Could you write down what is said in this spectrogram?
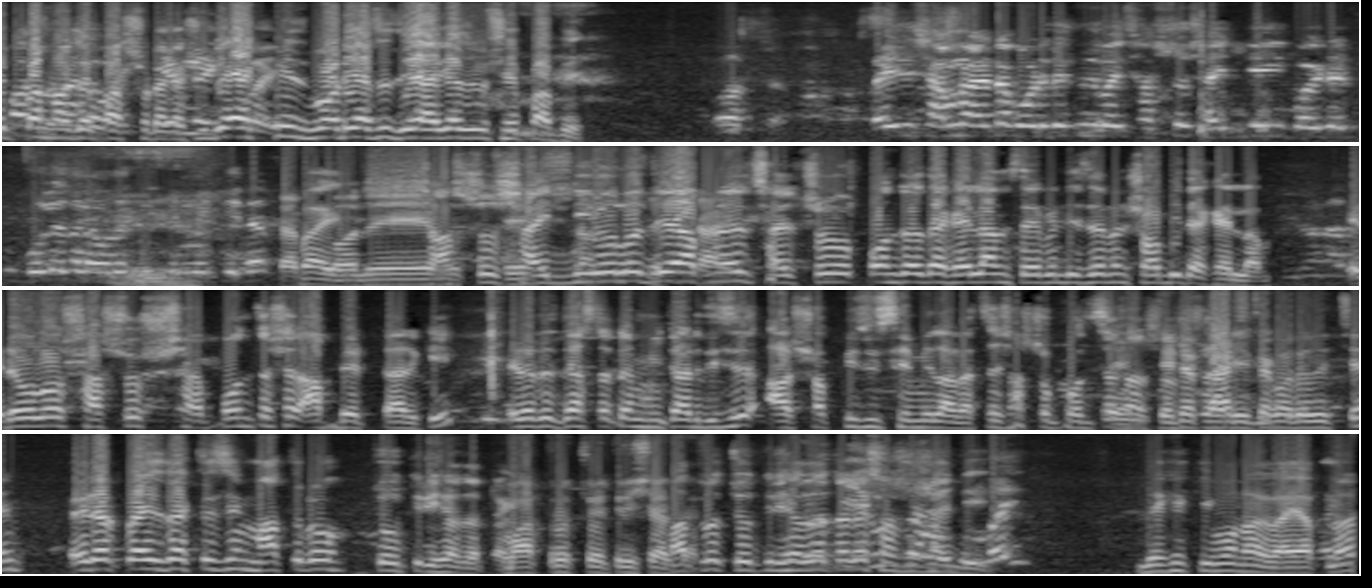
তেপ্পান্ন হাজার পাঁচশো টাকা শুধু এক পিস বডি আছে যে আগে সে পাবে। ভাই এই যে সামনে একটা বডি দেখতেছি ভাই 760 দিয়ে এই বডিটা একটু বলে দেন আমাদের কিচেন কি এটা ভাই সাতশো ষাট দিয়ে হলো যে আপনার সাতশো পঞ্চাশ দেখাইলাম সবই দেখাইলাম। এটা হলো সাতশো পঞ্চাশের আপডেটটা আর কি। এটাতে জাস্ট একটা মিটার দিছে আর সবকিছু সিমিলার আছে সাতশো পঞ্চাশ কত দিচ্ছেন? এটার প্রাইস রাখতেছি মাত্র চৌত্রিশ হাজার টাকা। মাত্র চৌত্রিশ হাজার। মাত্র চৌত্রিশ হাজার টাকা সাতশো ষাট ভাই? দেখে কি মনে হয় ভাই আপনার?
